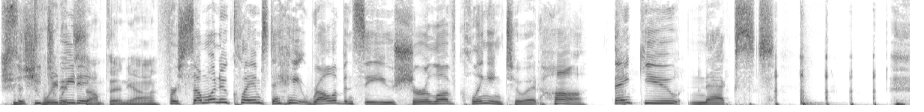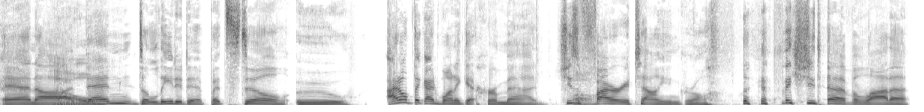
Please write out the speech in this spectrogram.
She, So she tweeted, tweeted- something, yeah? For someone who claims to hate relevancy, you sure love clinging to it, huh? Thank you. Next. And uh, then deleted it, but still, ooh. I don't think I'd want to get her mad. She's a Oh. fiery Italian girl. I think she'd have a lot of.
